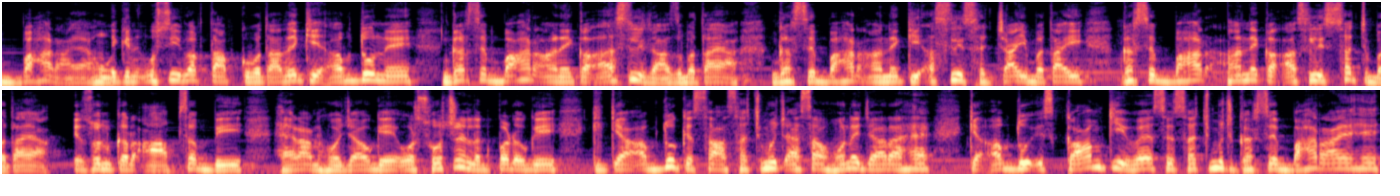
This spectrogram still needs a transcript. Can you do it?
बाहर आया हूँ। लेकिन उसी वक्त आपको बता दें कि अब्दू ने घर से बाहर आने का असली राज बताया। घर से बाहर आने की असली सच्चाई बताई। घर से बाहर आने का असली सच बताया ये सुनकर आप सब भी हैरान हो जाओगे और सोचने लग पड़ोगे कि क्या अब्दू के साथ सचमुच ऐसा होने जा रहा है? क्या अब्दू इस काम की वजह से सचमुच घर से बाहर आए हैं?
